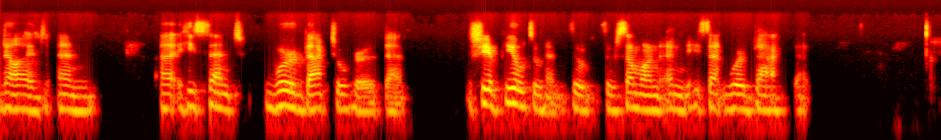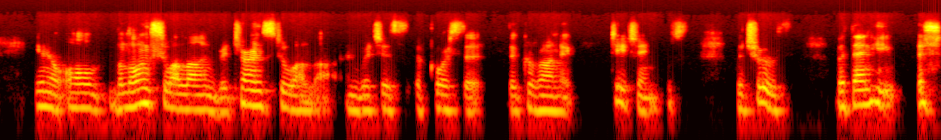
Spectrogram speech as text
died. And uh, he sent word back to her that she appealed to him through, through someone, and he sent word back that you know, all belongs to Allah and returns to Allah, and which is, of course, the, the Quranic teaching, the truth. But then he, as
